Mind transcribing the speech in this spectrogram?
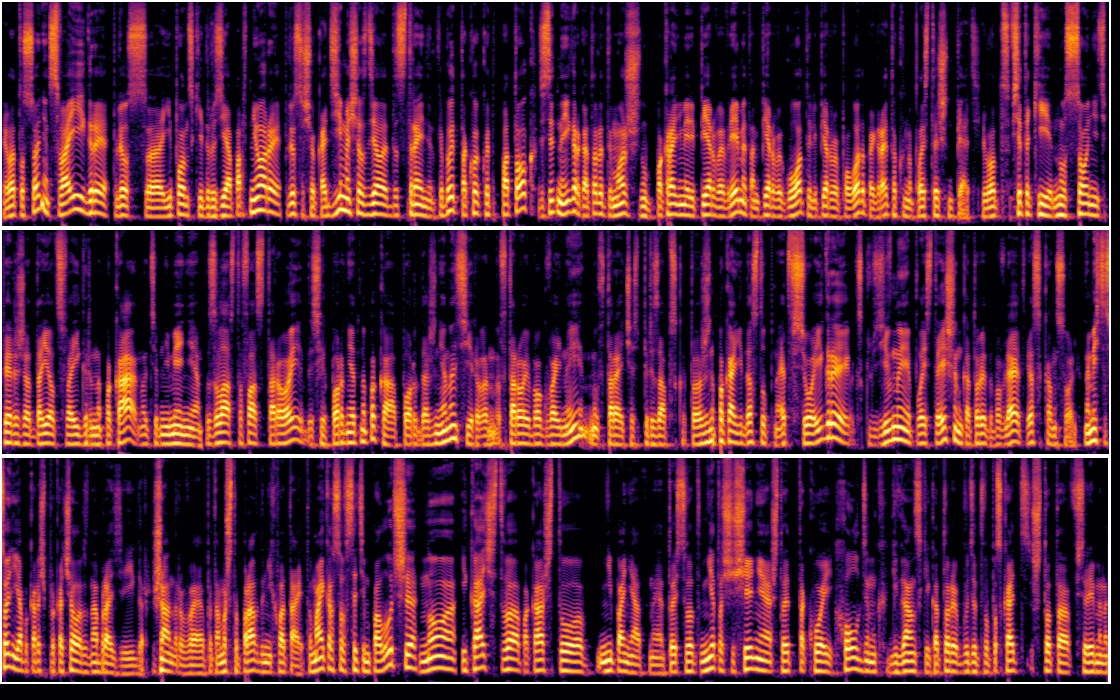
И вот у Sony свои игры, плюс э, японские друзья-партнеры, плюс еще Кадима сейчас делает Death Stranding. И будет такой какой-то поток действительно игр, которые ты можешь, ну, по крайней мере, первое время, там, первый год или первые полгода поиграть только на PlayStation 5. И вот все такие, ну, Sony теперь же отдает свои игры на ПК, но, тем не менее, The Last of Us 2 до сих пор нет на ПК, порт даже не анонсирован. Второй Бог войны, ну, вторая часть перезапуска тоже на ПК недоступна. Это все игры эксклюзивные PlayStation, которые добавляют веса консоли. На месте Sony я бы, короче, прокачал разнообразие игр. Жанровое, потому что, правда, не хватает. У Microsoft с этим получше, но и качество пока что непонятное. То есть вот нет ощущения, что это такой холдинг гигантский, который будет выпускать что-то все время на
